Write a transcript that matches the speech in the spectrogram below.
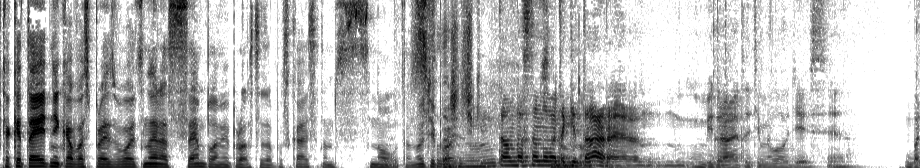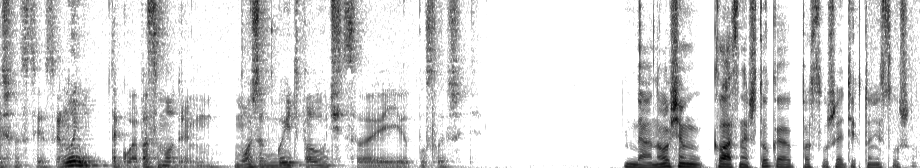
как эта этника воспроизводится, наверное, с сэмплами просто запускается, там, с ноутом. Ну, С типа, флешечки. М, Там в основном это гитара играет эти мелодии все. В большинстве своем. Ну, такое, посмотрим. Может быть, получится и услышать. Да, ну, в общем, классная штука, послушайте, кто не слушал.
